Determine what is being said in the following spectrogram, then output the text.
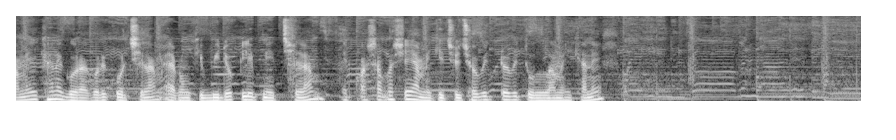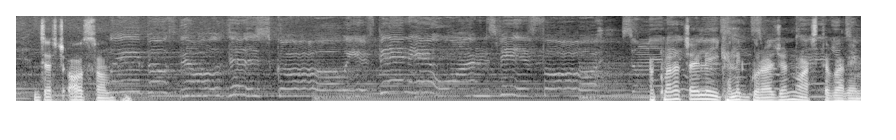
আমি এখানে ঘোরাঘুরি করছিলাম এবং কি ভিডিও ক্লিপ নিচ্ছিলাম। এর পাশাপাশি আমি কিছু ছবি টবি তুললাম এখানে। জাস্ট অসম আপনারা চাইলে এখানে ঘোরার জন্য আসতে পারেন।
